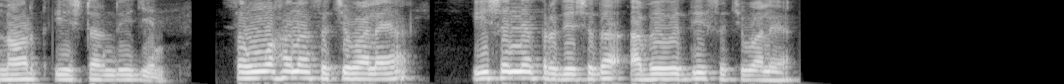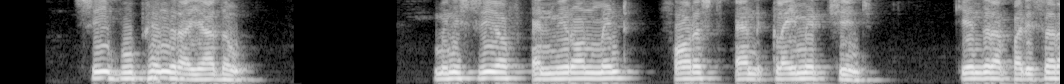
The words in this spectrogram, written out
north eastern region ಸಂವಹನ ಸಚಿವಾಲಯ ಈಶಾನ್ಯ ಪ್ರದೇಶದ ಅಭಿವೃದ್ಧಿ ಸಚಿವಾಲಯ Shri Bhupender Yadav ministry of environment forest and climate change ಕೇಂದ್ರ ಪರಿಸರ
